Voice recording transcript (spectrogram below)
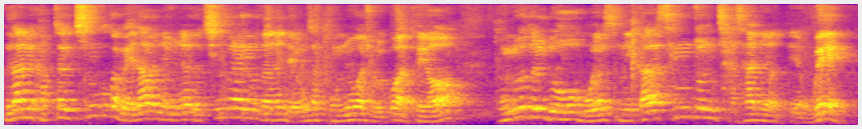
그 다음에 갑자기 친구가 왜 나왔냐면요. 그 친구라기보다는 내용사 동료가 좋을 것 같아요 동료들도 뭐였습니까? 생존 자산이었대요 왜?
